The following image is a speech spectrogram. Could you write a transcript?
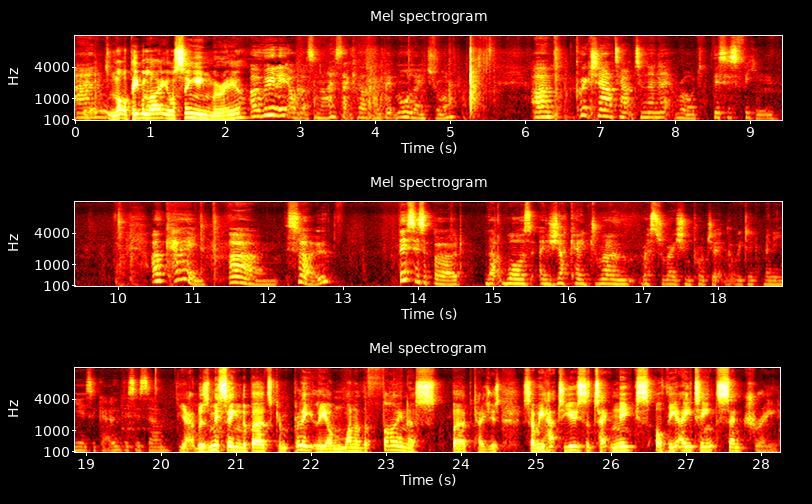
And A lot of people like your singing, Maria. Oh, really? Oh, that's nice. Thank you. I'll do a bit more later on. Um, quick shout out to Nanette Rod. This is for you. Okay, um, so this is a bird that was a Jaquet-Droz restoration project that we did many years ago. This is um, Yeah, it was missing the birds completely on one of the finest bird cages. So we had to use the techniques of the 18th century,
